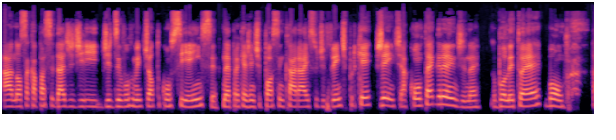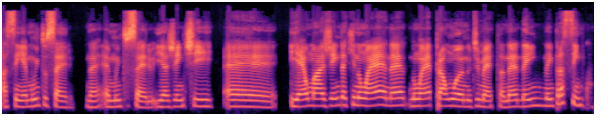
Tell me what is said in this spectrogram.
a, nossa capacidade de, de desenvolvimento de autoconsciência, né, para que a gente possa encarar isso de frente, porque, gente, a conta é grande, né? O boleto é bom, assim, é muito sério, né? É muito sério. E a gente é, e é uma agenda que não é, né, não é para um ano de meta, né, nem, nem para cinco.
